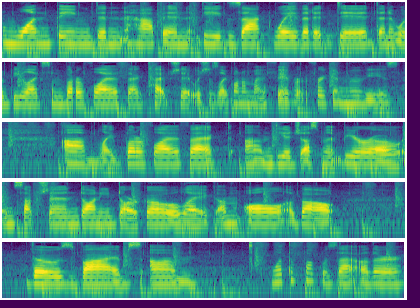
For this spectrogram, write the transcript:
one thing didn't happen the exact way that it did, then it would be like some butterfly effect type shit, which is like one of my favorite freaking movies. Um, like Butterfly Effect, um, The Adjustment Bureau, Inception, Donnie Darko. Like, I'm all about those vibes. Um, what the fuck was that other?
